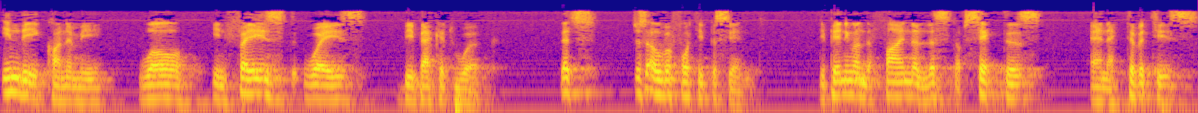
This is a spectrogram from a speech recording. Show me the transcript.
in the economy will, in phased ways, be back at work. That's just over 40%, depending on the final list of sectors and activities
